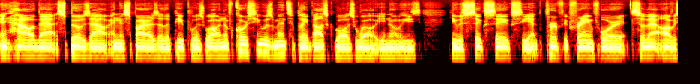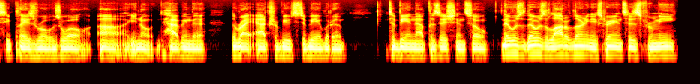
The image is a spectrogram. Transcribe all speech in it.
and how that spills out and inspires other people as well. And of course, he was meant to play basketball as well. You know, he's he was six six. He had the perfect frame for it, so that obviously plays a role as well. Uh, you know, having the the right attributes to be able to to be in that position. So there was there was a lot of learning experiences for me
